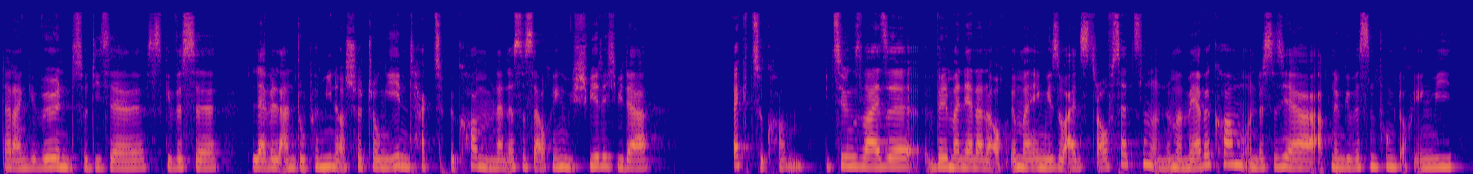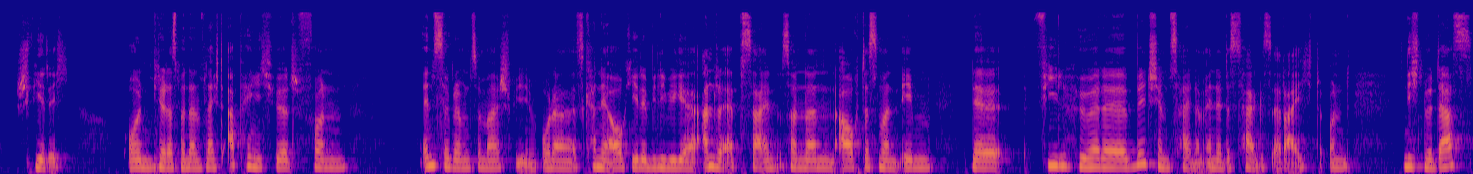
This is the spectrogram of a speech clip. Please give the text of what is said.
daran gewöhnt, so dieses gewisse Level an Dopaminausschüttung jeden Tag zu bekommen, dann ist es auch irgendwie schwierig, wieder wegzukommen. Beziehungsweise will man ja dann auch immer irgendwie so eins draufsetzen und immer mehr bekommen. Und das ist ja ab einem gewissen Punkt auch irgendwie schwierig. Und nur, dass man dann vielleicht abhängig wird von Instagram zum Beispiel. Oder es kann ja auch jede beliebige andere App sein, sondern auch, dass man eben eine viel höhere Bildschirmzeit am Ende des Tages erreicht. Und nicht nur das,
